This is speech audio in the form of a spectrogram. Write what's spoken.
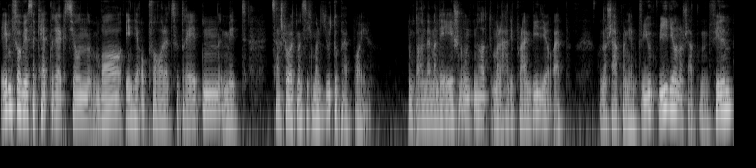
Ebenso wie es eine Kettenreaktion war, in die Opferrolle zu treten, mit zuerst man sich mal die YouTube-App bei. Und dann, wenn man die eh schon unten hat, mal auch die Prime Video App. Und dann schaut man ein Video, dann schaut man einen Film,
